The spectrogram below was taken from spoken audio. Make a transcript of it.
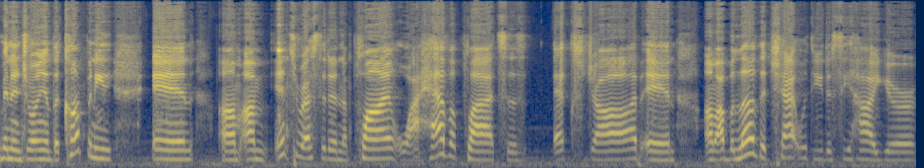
been enjoying the company and um, I'm interested in applying or I have applied to X job and um, I would love to chat with you to see how your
